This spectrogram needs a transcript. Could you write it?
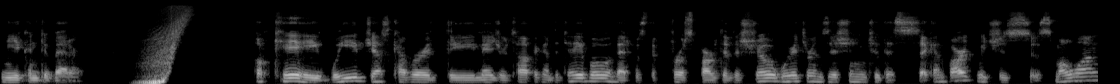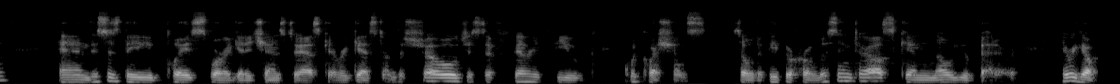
and you can do better okay we've just covered the major topic on the table that was the first part of the show we're transitioning to the second part which is a small one and this is the place where I get a chance to ask every guest on the show just a very few quick questions so the people who are listening to us can know you better. Here we go.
